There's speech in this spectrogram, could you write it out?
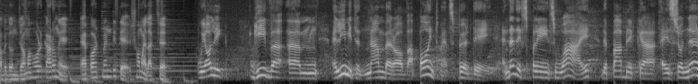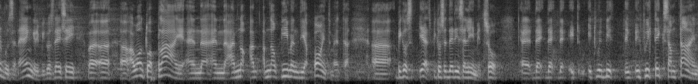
আবেদন জমা হওয়ার কারণে অ্যাপয়েন্টমেন্ট দিতে সময় লাগছে। We only um, a limited number of appointments per day, and that explains why the public uh, is so nervous and angry because they say, uh, uh, "I want to apply and uh, and I'm not I'm, I'm not given the appointment uh, because yes because there is a limit." So. Uh, the, the, the, it, it will be it, will take some time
